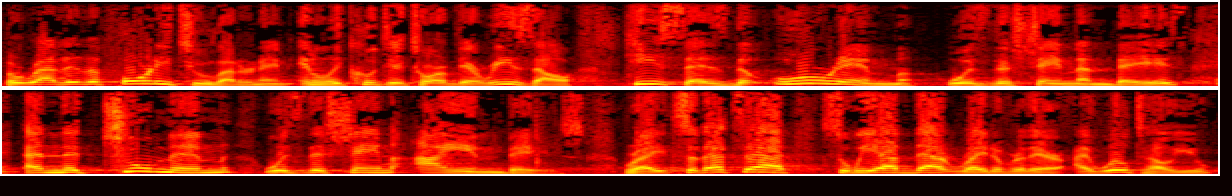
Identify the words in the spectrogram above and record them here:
but rather the 42 letter name. In Likutei Torah of Rizal, he says the Urim was the Shem and Beis, and the Tumim was the Shem Ayin Beis. Right? So that's that. So we have that right over there. I will tell you,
